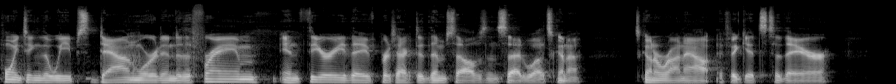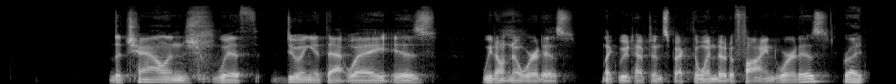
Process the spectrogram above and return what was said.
pointing the weeps downward into the frame, in theory they've protected themselves and said, well, it's gonna it's gonna run out if it gets to there the challenge with doing it that way is we don't know where it is. Like we would have to inspect the window to find where it is. Right.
